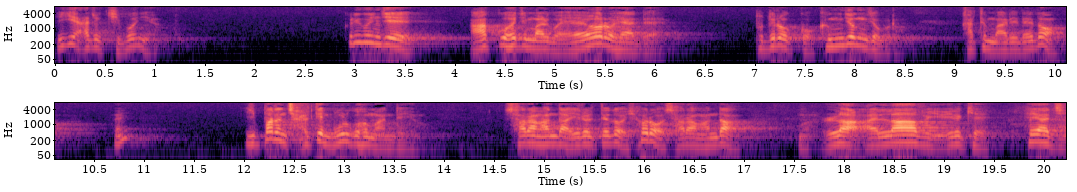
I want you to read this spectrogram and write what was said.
이게 아주 기본이야. 그리고 이제 악구하지 말고 애어로 해야 돼. 부드럽고 긍정적으로 같은 말이라도 에? 예? 이빨은 절대 물고 하면 안 돼요. 사랑한다 이럴 때도 혀로 사랑한다, 뭐, 라, I love you 이렇게 해야지.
